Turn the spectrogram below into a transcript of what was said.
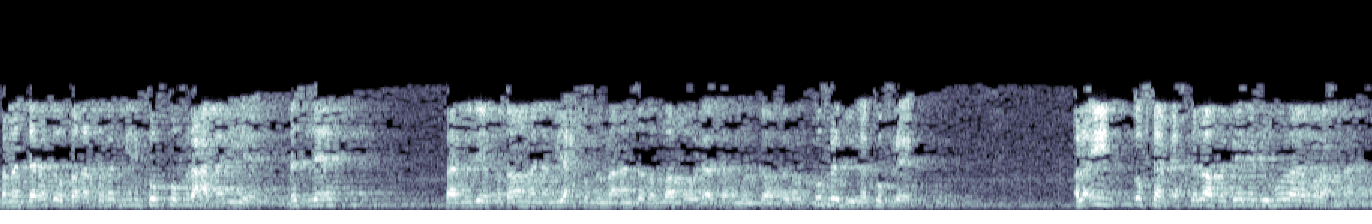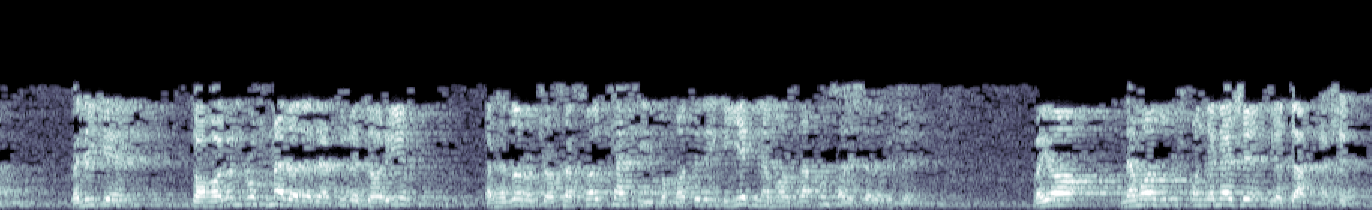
فمن تركه فقد كفر یعنی کفر کفر عملیه. مثل فرموده خدا من لم يحكم بما انزل الله هم الكافرون. کفر دون کفر حالا این گفتم اختلاف بین جمهور و رحمت ولی که تا حالا رخ نداده در طول تاریخ در 1400 سال کسی به خاطر اینکه یک نماز نخون سرش زده بشه. و یا نماز روش خونده نشه یا دفن نشه.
